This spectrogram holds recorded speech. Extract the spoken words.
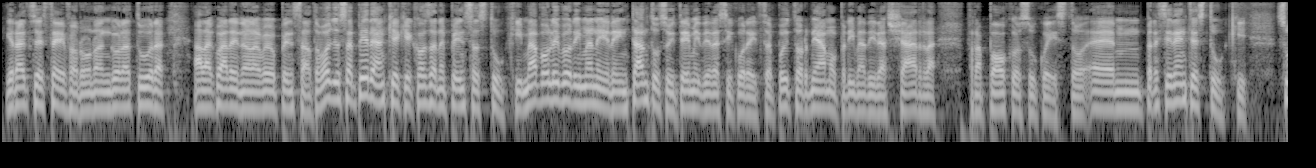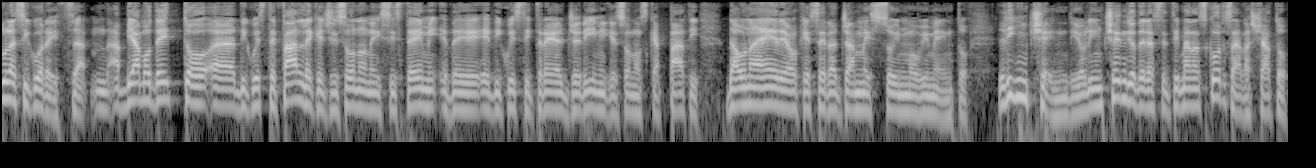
Grazie Stefano, un'angolatura alla quale non avevo pensato. Voglio sapere anche che cosa ne pensa Stucchi, ma volevo rimanere intanto sui temi della sicurezza, poi torniamo prima di lasciarla fra poco su questo. Ehm, Presidente Stucchi, sulla sicurezza, abbiamo detto eh, di queste falle che ci sono nei sistemi e, e di questi tre algerini che sono scappati da un aereo che si era già messo in movimento. L'incendio, l'incendio della settimana scorsa ha lasciato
